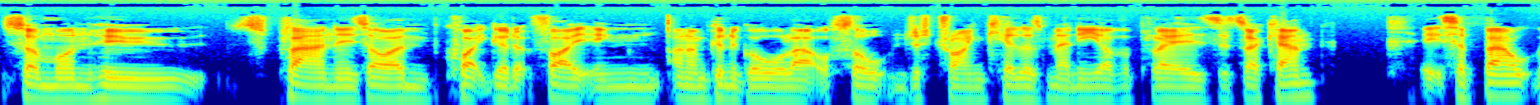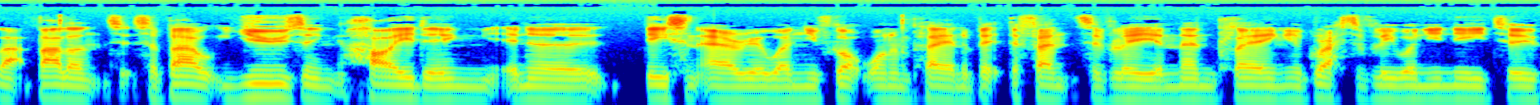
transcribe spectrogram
someone whose plan is, oh, I'm quite good at fighting and I'm going to go all out assault and just try and kill as many other players as I can it's about that balance. It's about using hiding in a decent area when you've got one and playing a bit defensively and then playing aggressively when you need to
